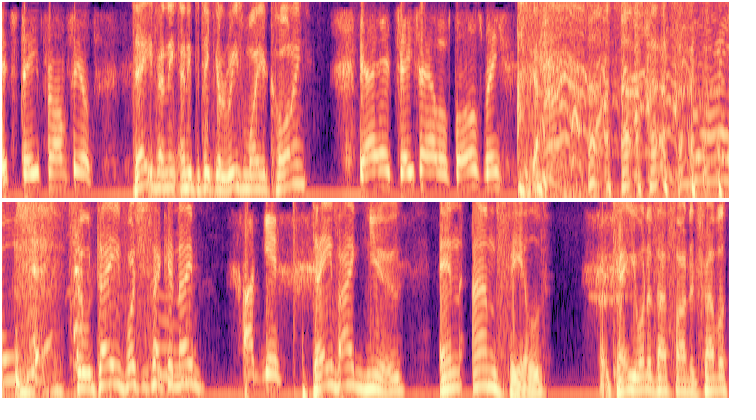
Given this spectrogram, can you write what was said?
it's Dave from Anfield. Dave, any, any particular reason why you're calling? Yeah, yeah, Jay say I love balls, me. So, Dave, what's your second name? Agnew. Dave Agnew in Anfield. Okay, you wanted that far to travel.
